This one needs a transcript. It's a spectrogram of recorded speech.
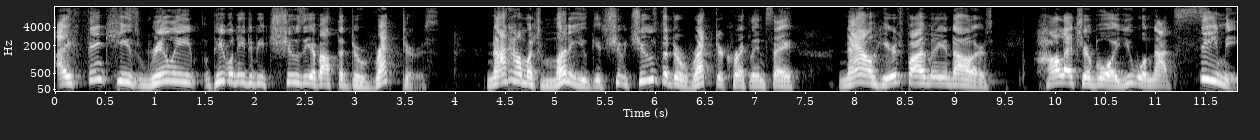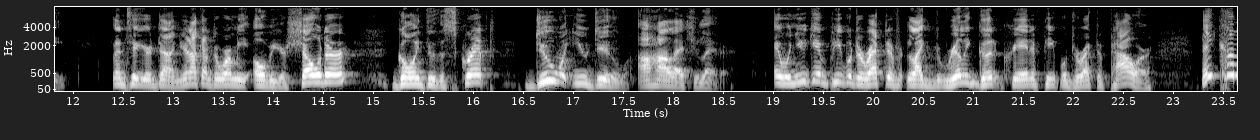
I think he's really. People need to be choosy about the directors, not how much money you get. Choose the director correctly and say, now here's five million dollars. Holla at your boy. You will not see me until you're done. You're not gonna have to wear me over your shoulder, going through the script. Do what you do. I'll holla at you later. And when you give people directive, like really good creative people directive power, they come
